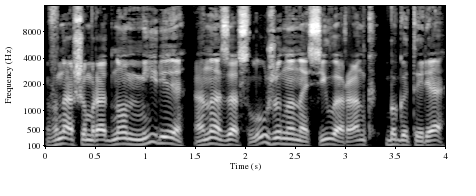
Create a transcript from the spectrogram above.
В нашем родном мире она заслуженно носила ранг богатыря.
